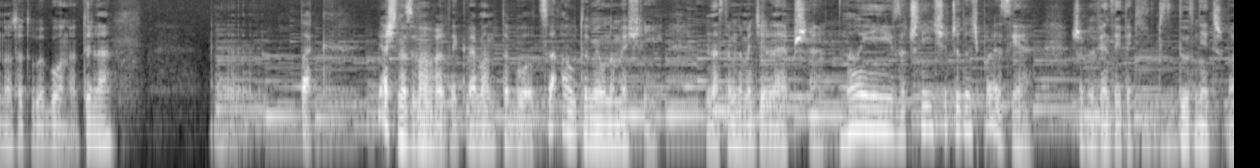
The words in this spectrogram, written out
no to to by było na tyle. E, tak, ja się nazywam Waldek Graban, to było co autor miał na myśli. Następne będzie lepsze. No i zacznijcie czytać poezję, żeby więcej takich bzdur nie trzeba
